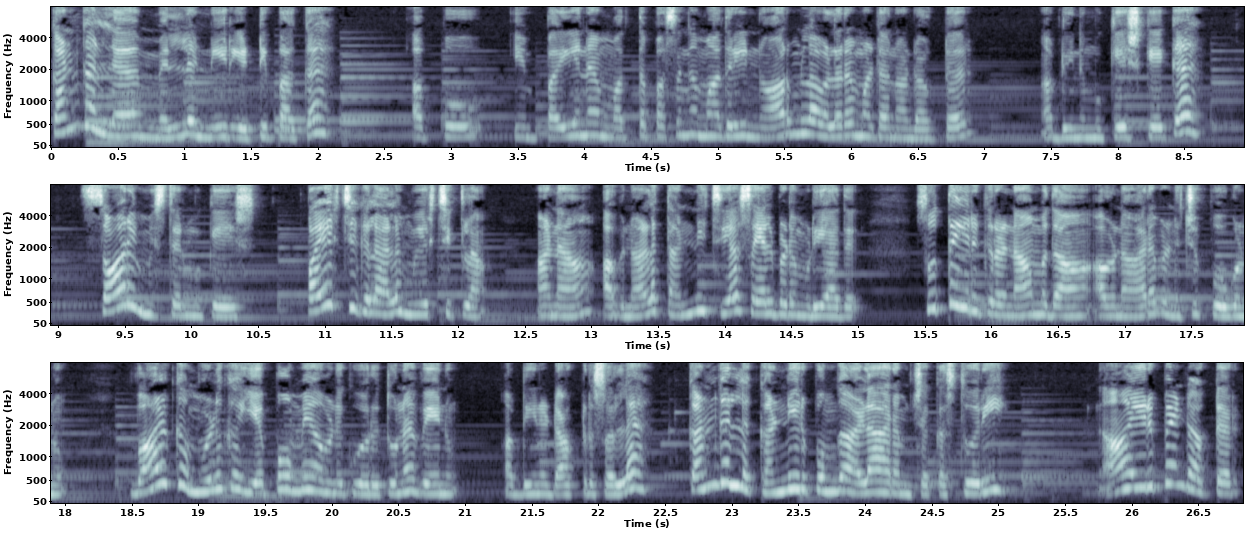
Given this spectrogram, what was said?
கண்கள்ல மெல்ல நீர் எட்டி பார்க்க அப்போ என் பையனை மத்த பசங்க மாதிரி நார்மலா வளர மாட்டானா டாக்டர் அப்படின்னு முகேஷ் கேட்க சாரி மிஸ்டர் முகேஷ். பயிற்சிகளால முயற்சிக்கலாம். ஆனா அவனால தன்னிச்சையா செயல்பட முடியாது. சுத்தி இருக்கிற நாம தான் அவனை அரவணைச்சு போகணும். வாழ்க்கை முழுக்க எப்பவுமே அவனுக்கு ஒரு துணை வேணும் அப்படின்னு டாக்டர் சொல்ல கண்கள்ல கண்ணீர் பொங்க அழ ஆரம்பிச்ச கஸ்தூரி நான் இருப்பேன் டாக்டர்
